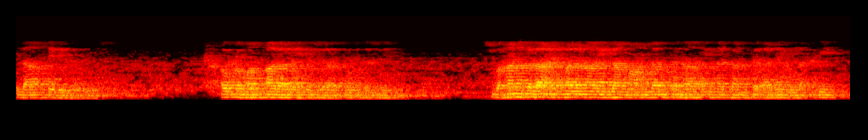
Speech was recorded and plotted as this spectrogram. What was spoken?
الى آخر الحدیث او کما قال علیہ الصلوۃ والسلام سبحانك لا علم لنا الا ما علمتنا انك انت العلیم الحکیم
